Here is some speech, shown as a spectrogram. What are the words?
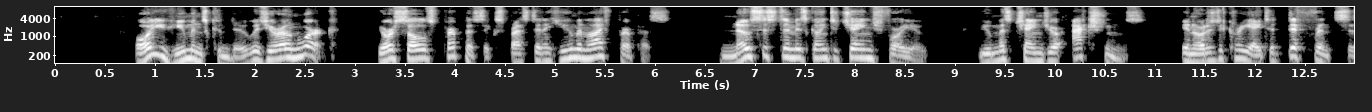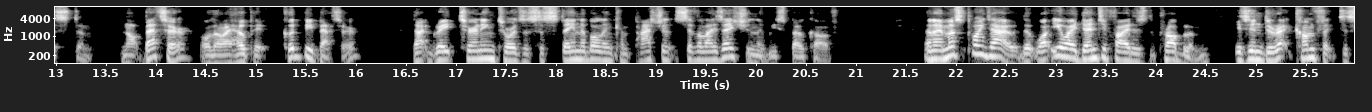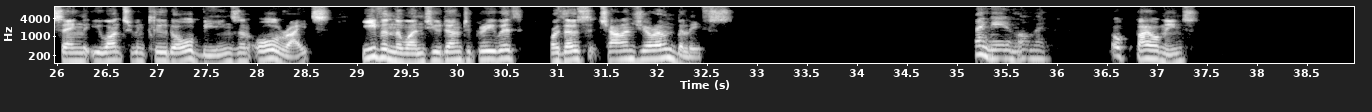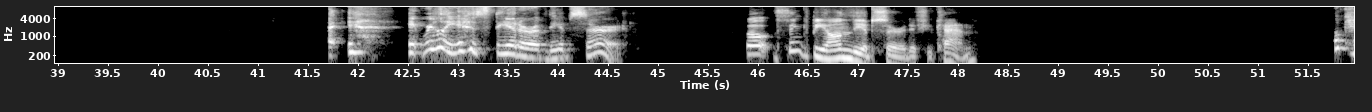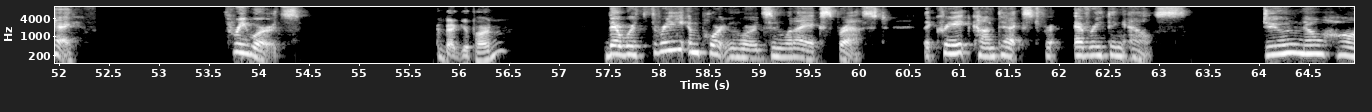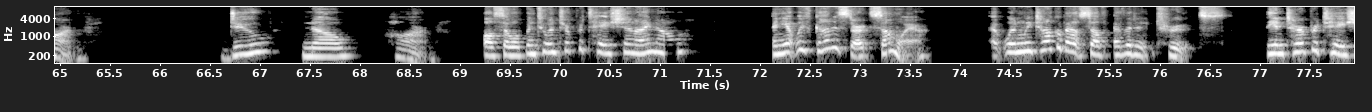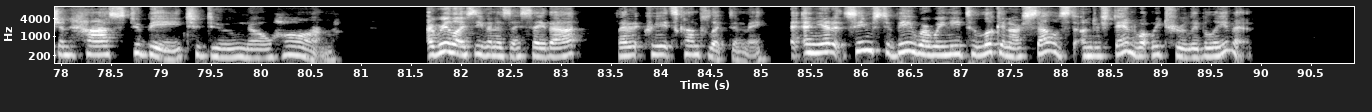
All you humans can do is your own work, your soul's purpose expressed in a human life purpose. No system is going to change for you. You must change your actions in order to create a different system. Not better, although I hope it could be better. That great turning towards a sustainable and compassionate civilization that we spoke of. And I must point out that what you identified as the problem is in direct conflict to saying that you want to include all beings and all rights, even the ones you don't agree with or those that challenge your own beliefs. I need a moment. Oh, by all means. It really is theater of the absurd. Well, think beyond the absurd if you can. Okay. Three words I beg your pardon? There were three important words in what I expressed that create context for everything else. Do no harm. Do no harm. Also open to interpretation, I know. And yet we've got to start somewhere. Uh, when we talk about self evident truths, the interpretation has to be to do no harm. I realize, even as I say that, that it creates conflict in me. And yet it seems to be where we need to look in ourselves to understand what we truly believe in.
